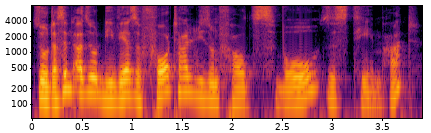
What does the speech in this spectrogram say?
So, das sind also diverse Vorteile, die so ein V2-System hat.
